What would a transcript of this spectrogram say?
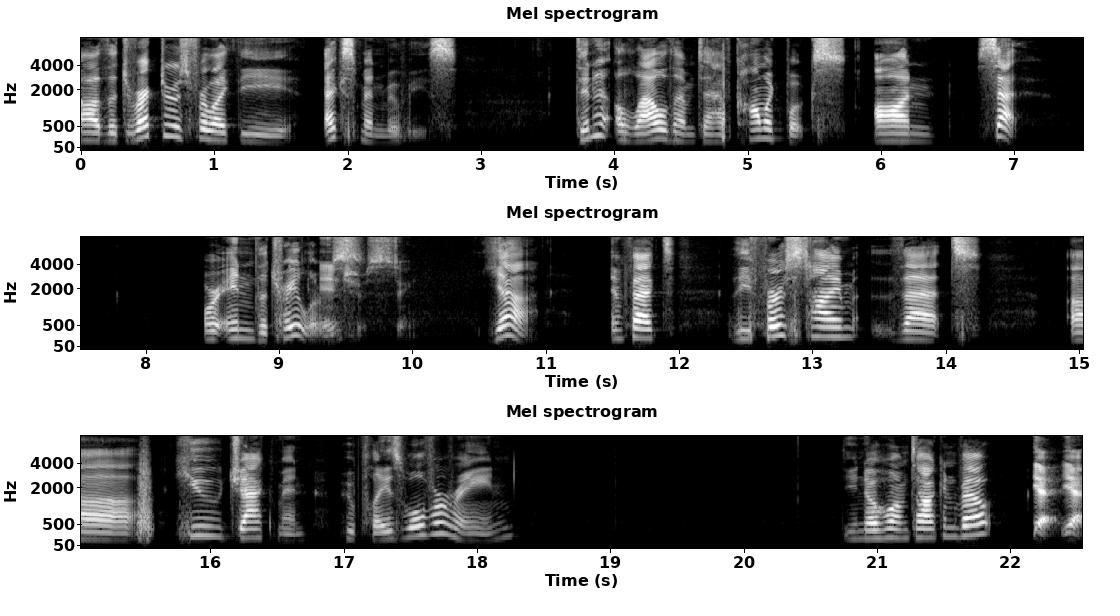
uh, the directors for like the X Men movies didn't allow them to have comic books on set or in the trailers. Interesting. Yeah. In fact, the first time that uh, Hugh Jackman, who plays Wolverine, you know who I'm talking about? Yeah, yeah,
